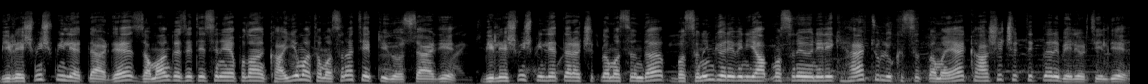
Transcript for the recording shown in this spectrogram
Birleşmiş Milletler'de Zaman Gazetesi'ne yapılan kayyım atamasına tepki gösterdi. Birleşmiş Milletler açıklamasında basının görevini yapmasına yönelik her türlü kısıtlamaya karşı çıktıkları belirtildi.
